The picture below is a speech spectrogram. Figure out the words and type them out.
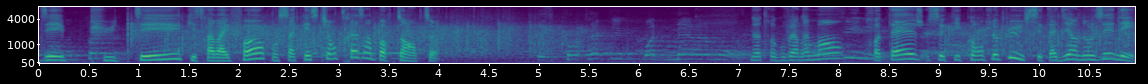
député qui travaille fort pour sa question très importante. Notre gouvernement protège ce qui compte le plus, c'est-à-dire nos aînés.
